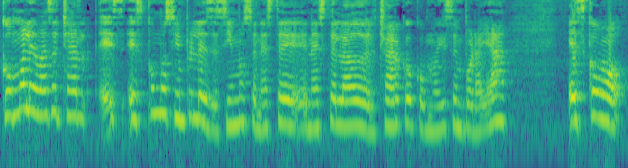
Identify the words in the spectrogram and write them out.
¿cómo le vas a echar? Es, es como siempre les decimos en este, en este lado del charco, como dicen por allá. Es como,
